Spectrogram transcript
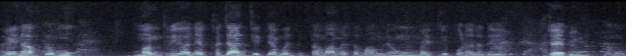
અહીંના પ્રમુખ, મંત્રી અને ખજાનચી તેમજ તમામે તમામને હું મૈત્રીપૂર્ણ હૃદય, જય ભીમ નમો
